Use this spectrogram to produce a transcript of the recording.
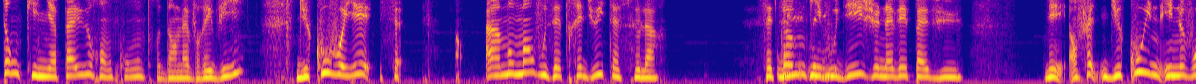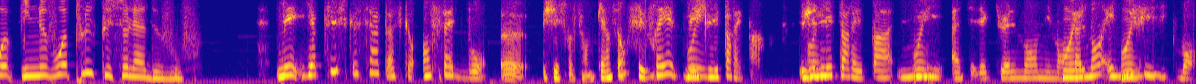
tant qu'il n'y a pas eu rencontre dans la vraie vie, du coup, vous voyez, à un moment, vous êtes réduite à cela. Cet homme qui vous dit je n'avais pas vu. Mais en fait, du coup, il, ne voit, il ne voit plus que cela de vous. Mais il y a plus que ça, parce qu'en fait, bon, euh, j'ai 75 ans, c'est vrai, mais je ne les parais pas. Je ne les parais pas ni intellectuellement, ni mentalement, et ni physiquement.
